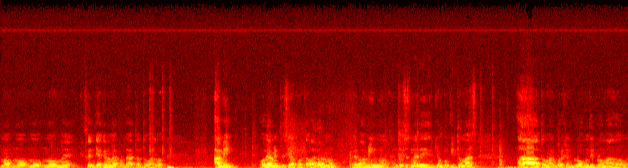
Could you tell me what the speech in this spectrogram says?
no, no, no, no me sentía que no me aportaba tanto valor a mí. Obviamente sí aporta valor, ¿no? Pero a mí no. Entonces me dediqué un poquito más a tomar, por ejemplo, un diplomado,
